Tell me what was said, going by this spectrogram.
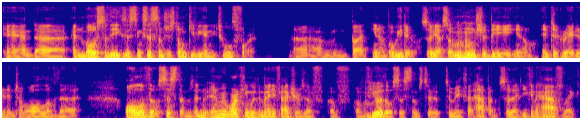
And uh and most of the existing systems just don't give you any tools for it um but you know but we do so yeah so mm-hmm should be you know integrated into all of the all of those systems and, and we're working with the manufacturers of, of, of a few of those systems to to make that happen so that you can have like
